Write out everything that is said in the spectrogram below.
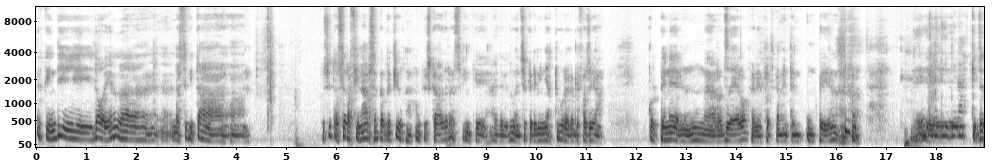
e quindi Doyle la, la seguita a, riuscito a raffinare sempre di più con più scadres finché hai delle due, invece che le miniature che le faceva col pennello numero zero, che è praticamente un pelo. Incredibile. Che già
